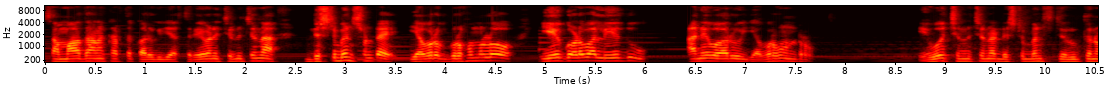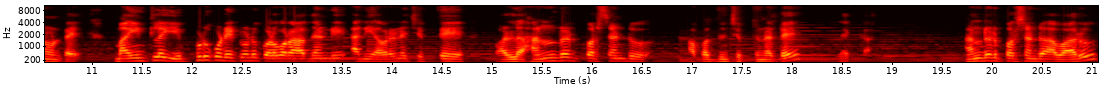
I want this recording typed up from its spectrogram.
సమాధానకర్త కలుగు చేస్తారు. ఏమైనా చిన్న చిన్న డిస్టర్బెన్స్ ఉంటాయి. ఎవరి గృహంలో ఏ గొడవ లేదు అనేవారు ఎవరు ఉండరు. ఏవో చిన్న చిన్న డిస్టర్బెన్స్ జరుగుతూనే ఉంటాయి. మా ఇంట్లో ఎప్పుడు కూడా ఎటువంటి గొడవ రాదండి అని ఎవరైనా చెప్తే వాళ్ళు హండ్రెడ్ పర్సెంట్ అబద్ధం చెప్తున్నట్టే లెక్క. హండ్రెడ్ పర్సెంట్ వారు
